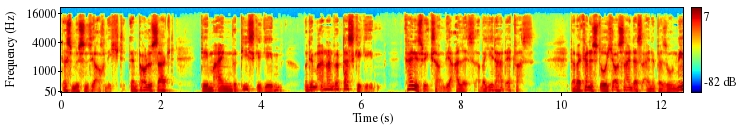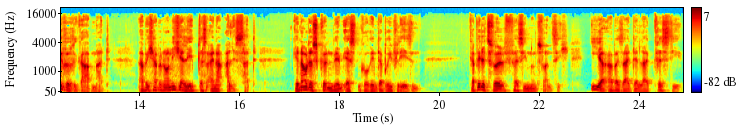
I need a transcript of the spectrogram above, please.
Das müssen Sie auch nicht, denn Paulus sagt, dem einen wird dies gegeben und dem anderen wird das gegeben. Keineswegs haben wir alles, aber jeder hat etwas. Dabei kann es durchaus sein, dass eine Person mehrere Gaben hat, aber ich habe noch nicht erlebt, dass einer alles hat. Genau das können wir im ersten Korintherbrief lesen. Kapitel 12, Vers 27. Ihr aber seid der Leib Christi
